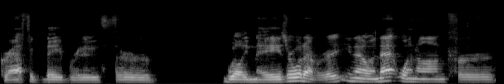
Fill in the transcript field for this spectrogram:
graphic Babe Ruth or Willie Mays or whatever, you know, and that went on for,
